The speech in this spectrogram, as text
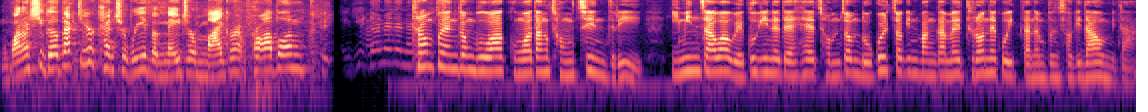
Why don't you go back to your country where you have a major migrant problem? 트럼프 행정부와 공화당 정치인들이 이민자와 외국인에 대해 점점 노골적인 반감을 드러내고 있다는 분석이 나옵니다.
